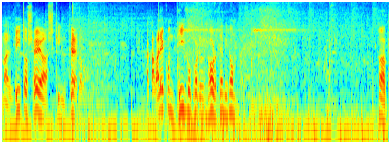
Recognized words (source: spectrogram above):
Maldito seas, Quinquedo. Acabaré contigo por el honor de mi nombre. Ok.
